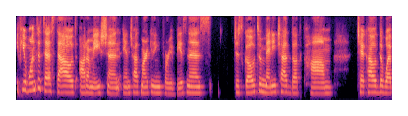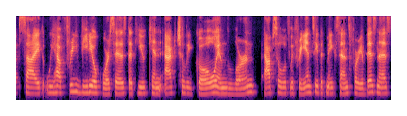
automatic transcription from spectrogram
If you want to test out automation and chat marketing for your business, just go to manychat.com check out the website. We have free video courses that you can actually go and learn absolutely free and see if it makes sense for your business.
